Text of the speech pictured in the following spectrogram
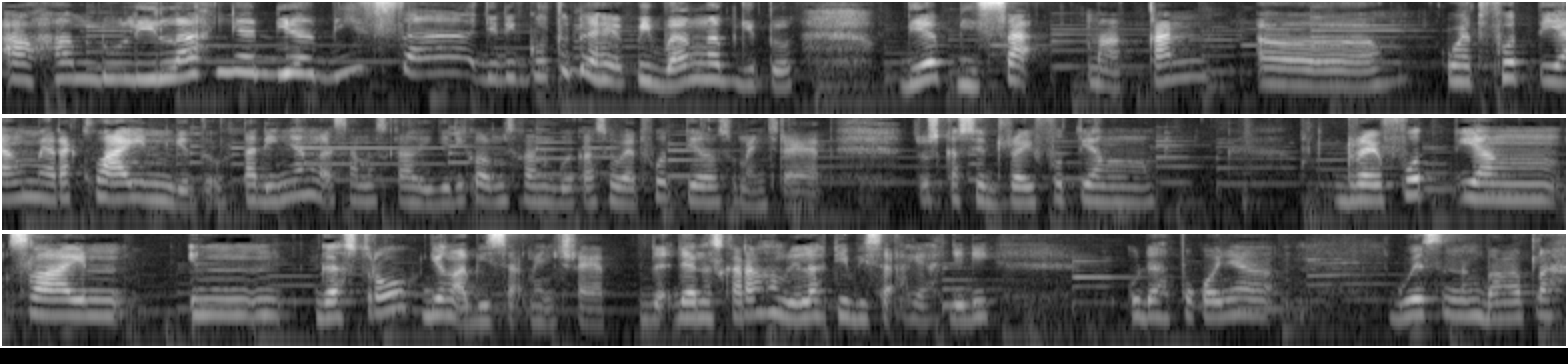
Alhamdulillahnya dia bisa. Jadi gue tuh udah happy banget gitu. Dia bisa makan uh, wet food yang merek lain gitu. Tadinya nggak sama sekali. Jadi kalau misalkan gue kasih wet food dia langsung mencret terus kasih dry food yang dry food yang selain in gastro dia nggak bisa mencret dan sekarang alhamdulillah dia bisa ya. Jadi udah pokoknya gue seneng banget lah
